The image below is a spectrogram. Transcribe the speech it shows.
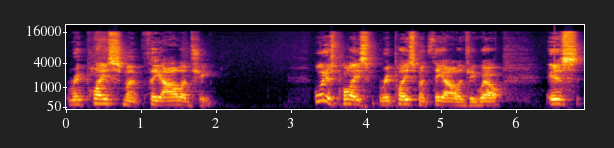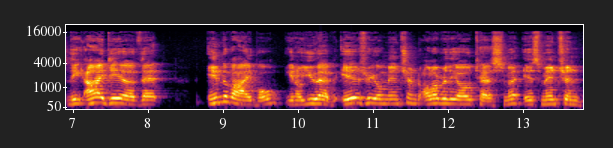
replacement theology. What is place, replacement theology? Well, is the idea that in the Bible, you know, you have Israel mentioned all over the Old Testament. It's mentioned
